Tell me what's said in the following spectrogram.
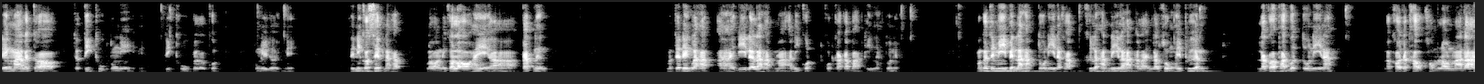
เด้งมาแล้วก็จะติ๊กถูกตรงนี้ ติ๊กถูกแล้วก็กดตรงนี้เลยนี่ทีนี้ก็เสร็จนะครับ นี้ก็รอให้อ่าแป๊บหนึ่งมันจะเด้งรหัส ID และรหัสมา อันนี้กดกดกากบาททิ้งนะตัวเนี้ยมันก็จะมีเป็นรหัสตัวนี้นะครับ คือรหัสนี้รหัสอะไร เราส่งให้เพื่อน แล้วก็พาสเวิร์ดตัวนี้นะ แล้วเขาจะเข้าคอมเรามาได้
